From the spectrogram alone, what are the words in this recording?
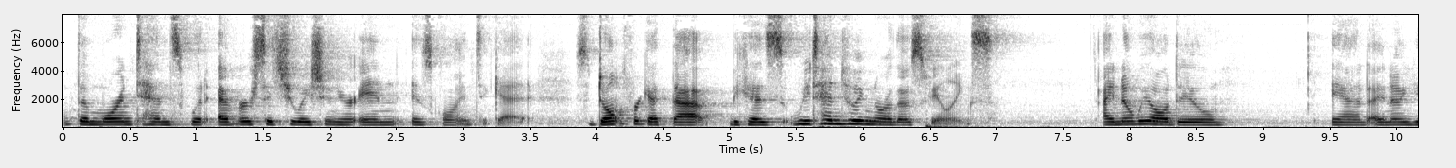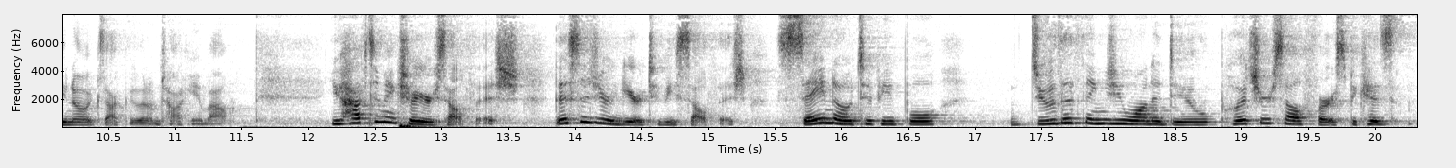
the more intense whatever situation you're in is going to get. So don't forget that because we tend to ignore those feelings. I know we all do, and I know you know exactly what I'm talking about. You have to make sure you're selfish. This is your year to be selfish. Say no to people, do the things you want to do, put yourself first because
